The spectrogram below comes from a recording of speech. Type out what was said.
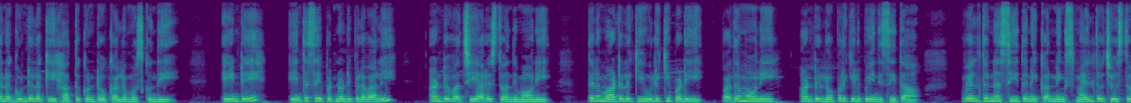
తన గుండెలకి హత్తుకుంటూ కళ్ళు మూసుకుంది. ఏంటే? ఎంతసేపటి నుండి పిలవాలి? అంటూ వచ్చి అరుస్తోంది మౌని. తన మాటలకి ఉలిక్కిపడి పద మౌని అంటూ లోపలికి వెళ్ళిపోయింది సీత. వెళ్తున్న సీతని కన్నింగ్ స్మైల్తో చూస్తూ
